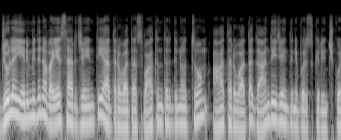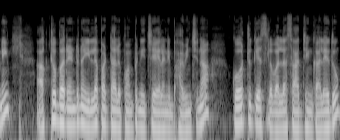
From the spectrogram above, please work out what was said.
జూలై ఎనిమిదిన వైఎస్ఆర్ జయంతి ఆ తర్వాత స్వాతంత్ర దినోత్సవం ఆ తర్వాత గాంధీ జయంతిని పురస్కరించుకొని అక్టోబర్ రెండున ఇళ్ళ పట్టాలు పంపిణీ చేయాలని భావించినా కోర్టు కేసుల వల్ల సాధ్యం కాలేదు.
